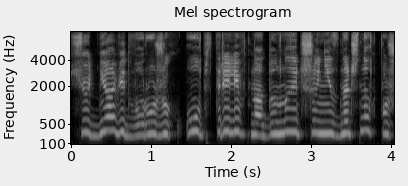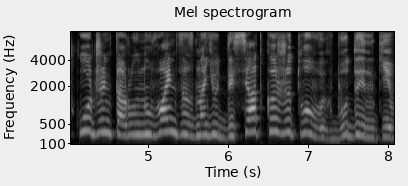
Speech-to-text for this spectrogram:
Щодня від ворожих обстрілів на Донеччині значних пошкоджень та руйнувань зазнають десятки житлових будинків.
